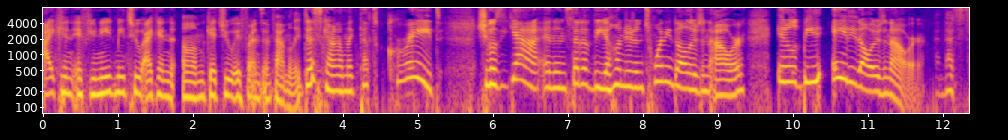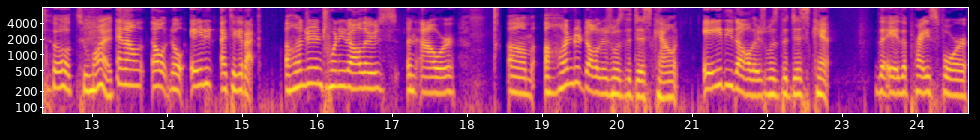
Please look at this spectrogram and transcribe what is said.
I can, if you need me to, I can um, get you a friends and family discount. I'm like, that's great. She goes, yeah. And instead of the $120 an hour, it'll be $80 an hour. And that's still too much. And I'll, oh, no, 80, I take it back. $120 an hour. Um, $100 was the discount. $80 was the discount. The, the price for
